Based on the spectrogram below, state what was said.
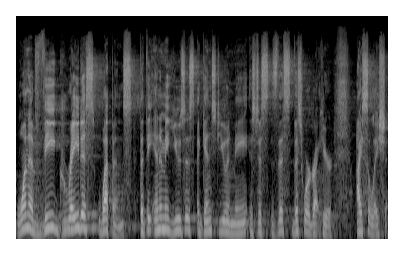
one of the greatest weapons that the enemy uses against you and me is just is this, this word right here isolation.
